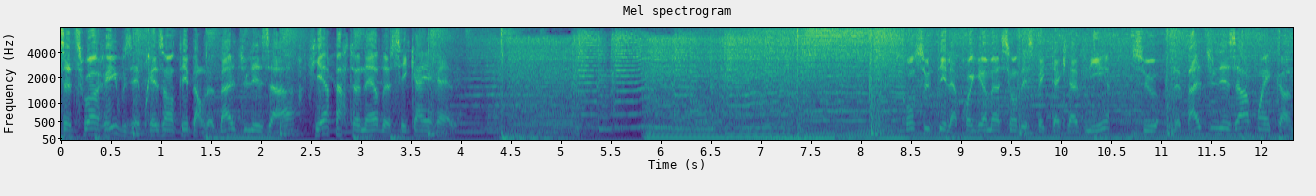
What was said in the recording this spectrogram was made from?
Cette soirée vous est présentée par le Bal du Lézard, fier partenaire de CKRL. Consultez la programmation des spectacles à venir sur lebaldulézard.com.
